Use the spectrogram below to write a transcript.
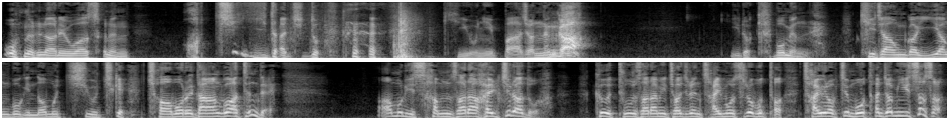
오늘날에 와서는 어찌 이다지도 기운이 빠졌는가? 이렇게 보면 기자원과 이양복이 너무 치우치게 처벌을 당한 것 같은데 아무리 삼사라 할지라도 그 두 사람이 저지른 잘못으로부터 자유롭지 못한 점이 있어서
